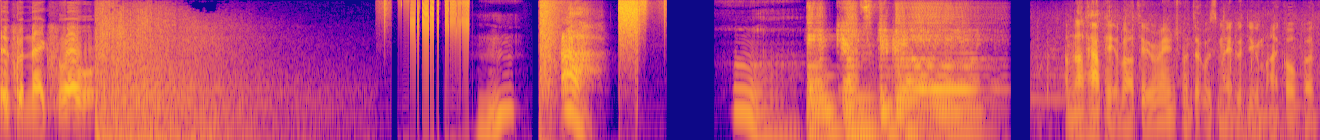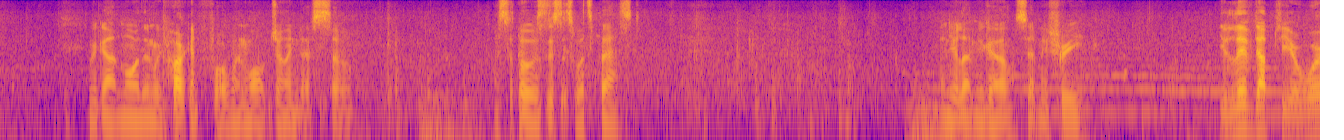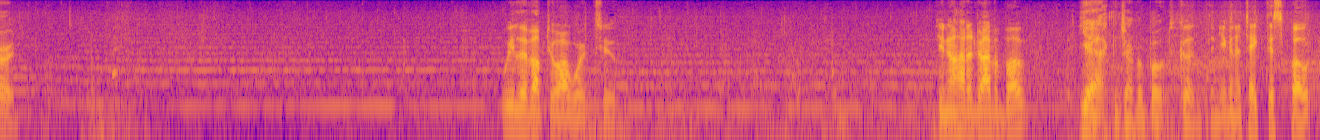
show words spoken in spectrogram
it's the next level. Hmm? Ah! Hmm. I'm not happy about the arrangement that was made with you, Michael, but we got more than we bargained for when Walt joined us, so I suppose this is what's best. And you let me go, set me free. You lived up to your word. We live up to our word, too. Do you know how to drive a boat? Yeah, I can drive a boat. Good. Then you're going to take this boat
